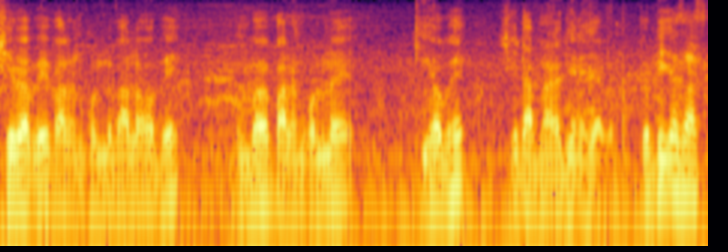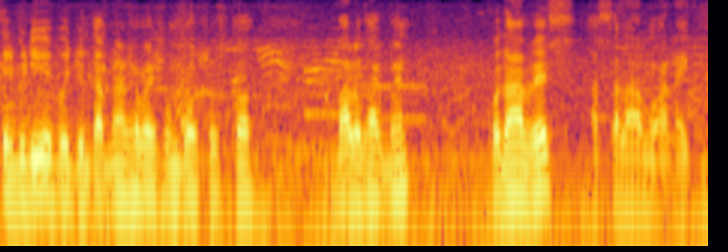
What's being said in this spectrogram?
সেভাবে পালন করলে ভালো হবে, কোনভাবে পালন করলে কি হবে, সেটা আপনারা জেনে যাবেন। তো ঠিক আছে, আজকের ভিডিও এই পর্যন্ত, আপনারা সবাই সুন্দর, সুস্থ, ভালো থাকবেন, খোদা হাফেজ, আসসালামু আলাইকুম।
